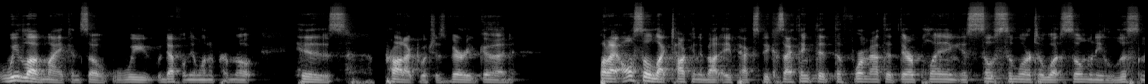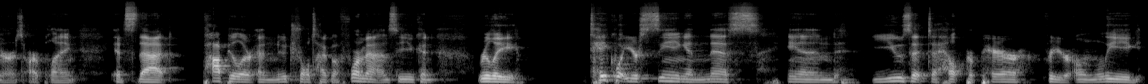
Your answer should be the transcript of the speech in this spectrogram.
we love Mike, and so we definitely want to promote his product, which is very good. But I also like talking about Apex because I think that the format that they're playing is so similar to what so many listeners are playing. It's that popular and neutral type of format. And so you can really take what you're seeing in this and use it to help prepare for your own league.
